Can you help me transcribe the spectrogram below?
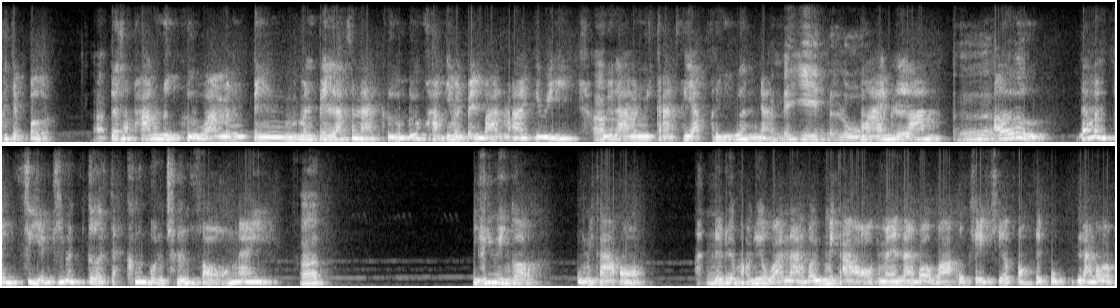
ที่จะเปิดครับ แล้วสักพักหนึ่งคือว่ามันเป็นมันเป็นลักษณะคือด้วยความที่มันเป็นบ้านไม้พี่วีออเวลามันมีการขยับขยื่นเนี่ยมันได้ยินมันรู้ไม้มันลั่น เออ เออ แล้วมันเป็นเสียงที่มันเกิดจากขึ้นบนชั้นสองไง ครับอีพี่วินก็กูไม่กล้าออกแล้วด้วยความที่บอกว่านางก็ไม่กล้าออกใช่ไหมนางก็บอกว่าโอเคเคลียร์ของเสร็จปุ๊บนางก็แบบ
